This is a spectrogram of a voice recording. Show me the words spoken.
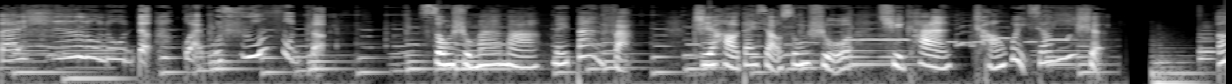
巴湿漉漉的，怪不舒服的。松鼠妈妈没办法，只好带小松鼠去看肠胃消医生。哦，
